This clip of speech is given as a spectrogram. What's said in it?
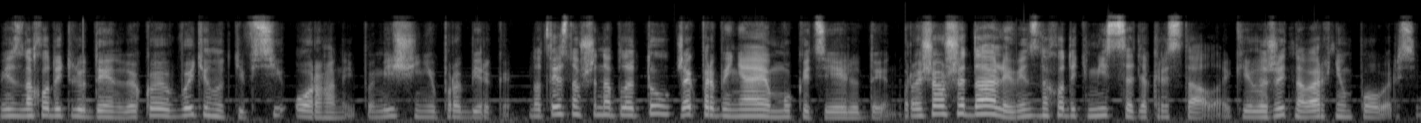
він знаходить людину, в якої витягнуті всі органи, поміщені в пробірки. Натиснувши на плиту, Джек припиняє муки цієї людини. Пройшовши далі, він знаходить місце для кристала, який лежить на верхньому поверсі.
